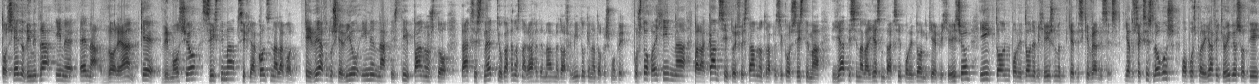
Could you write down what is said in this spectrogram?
Το σχέδιο Δήμητρα είναι ένα δωρεάν και δημόσιο σύστημα ψηφιακών συναλλαγών. Και η ιδέα αυτού του σχεδίου είναι να χτιστεί πάνω στο TaxisNet και ο καθένας να γράφεται με το αφημίτο και να το χρησιμοποιεί. Που στόχο έχει να παρακάμψει το υφιστάμενο τραπεζικό σύστημα για τις συναλλαγές μεταξύ πολιτών και επιχειρήσεων ή των πολιτών επιχειρήσεων και της κυβέρνησης. Για τους εξής λόγους, όπως περιγράφει και ο ίδιος, ότι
